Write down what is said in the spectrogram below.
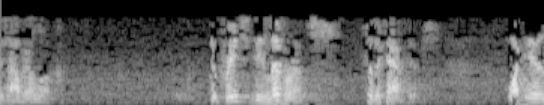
is how they'll look. To preach deliverance to the captives. What is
